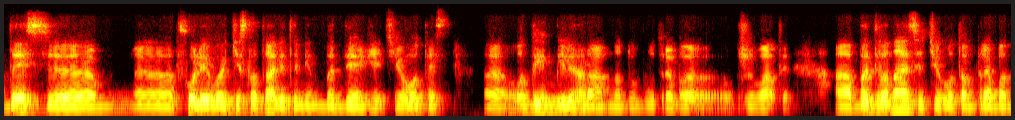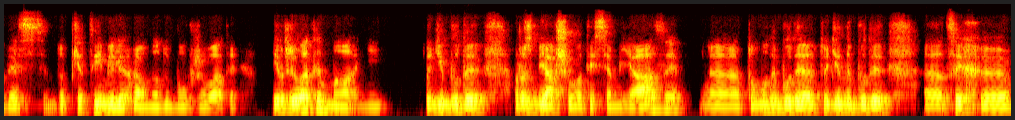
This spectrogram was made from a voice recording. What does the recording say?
десь е, е, фолієва кислота, вітамін В9, його десь е, 1 міліграм на добу треба вживати. А Б12 його там треба десь до 5 міліграм на добу вживати. І вживати магній. Тоді буде розм'якшуватися м'язи, е, тому не буде, тоді не буде е, цих е,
